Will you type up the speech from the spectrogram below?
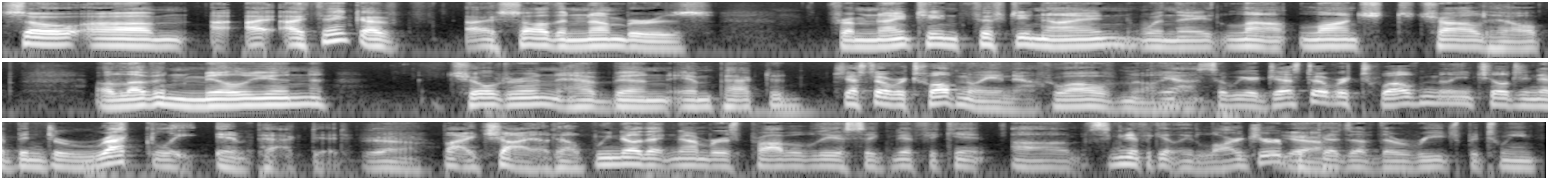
so um, I, I think I've I saw the numbers from 1959 when they la- launched Child Help. 11 million children have been impacted. Just over 12 million now. 12 million. Yeah, so we are just over 12 million children have been directly impacted Yeah. by child help. We know that number is probably a significant, um, significantly larger Yeah. because of the reach between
